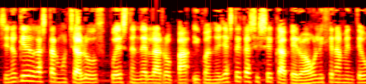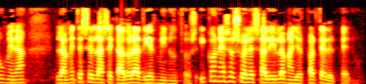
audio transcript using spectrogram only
Si no quieres gastar mucha luz, puedes tender la ropa y cuando ya esté casi seca pero aún ligeramente húmeda, la metes en la secadora 10 minutos y con eso suele salir la mayor parte del pelo.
